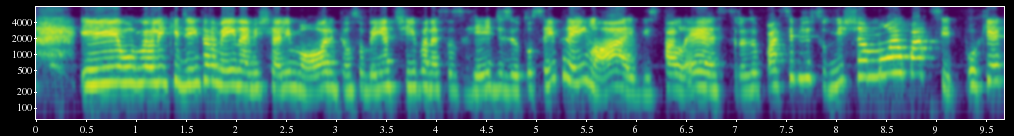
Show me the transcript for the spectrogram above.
e o meu LinkedIn também, né? Michelle Mora, então sou bem ativa nessas redes, eu tô sempre em lives, palestras, eu participo de tudo. Me chamou, eu participo, porque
